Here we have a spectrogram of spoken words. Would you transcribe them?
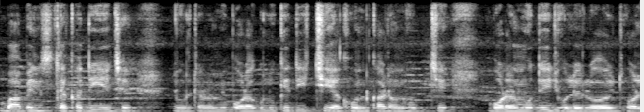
বাবেলস দেখা দিয়েছে। ঝোলটার আমি বড়াগুলোকে দিচ্ছি এখন, কারণ হচ্ছে বড়ার মধ্যেই ঝোলের জল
